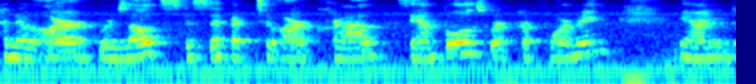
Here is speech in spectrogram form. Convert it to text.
kind of our results specific to our crab samples we're performing and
